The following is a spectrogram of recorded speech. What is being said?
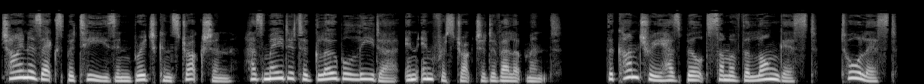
China's expertise in bridge construction has made it a global leader in infrastructure development. The country has built some of the longest, tallest,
